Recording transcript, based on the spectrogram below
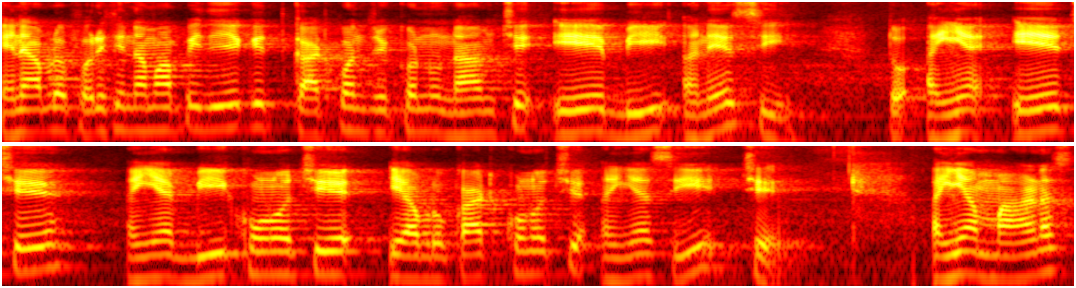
એને આપણે ફરીથી નામ આપી દઈએ કે કાટકોણ ત્રિકોણનું નામ છે એ, બી અને સી. તો અહીંયા એ છે, અહીંયા બી ખૂણો છે, એ આપણો કાટખૂણો છે, અહીંયા સી છે. અહીંયા માણસ,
